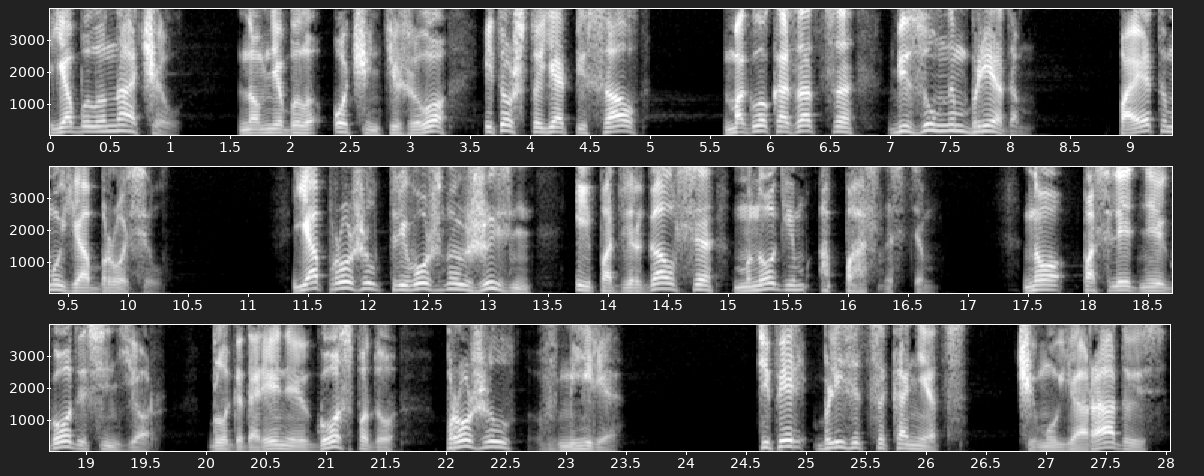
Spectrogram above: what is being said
я было начал, но мне было очень тяжело, и то, что я писал, могло казаться безумным бредом. Поэтому я бросил. Я прожил тревожную жизнь и подвергался многим опасностям. Но последние годы, сеньор, благодарение Господу, прожил в мире. Теперь близится конец, чему я радуюсь,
